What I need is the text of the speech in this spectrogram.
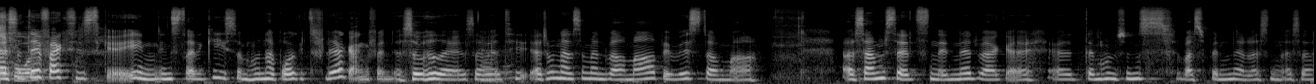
altså, det er faktisk øh, en, en strategi, som hun har brugt flere gange, fandt jeg så ud af, altså, ja. at, at hun har simpelthen været meget bevidst om at, at sammensætte sådan et netværk af, af dem, hun synes var spændende, eller sådan, altså,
